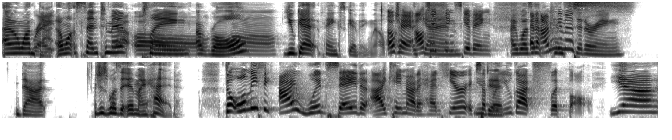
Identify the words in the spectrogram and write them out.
I don't want Right. that. I want sentiment Yeah. playing a Oh, role. oh. You get Thanksgiving though. Okay, I'll take Thanksgiving. I wasn't considering s- that. It just wasn't in my head. The only thing I would say that I came out ahead here, except for did. you got football. Yeah,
